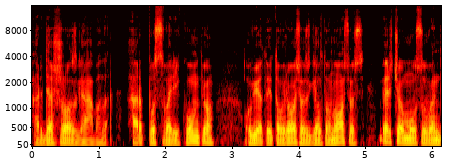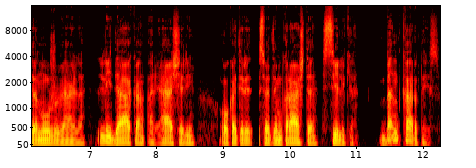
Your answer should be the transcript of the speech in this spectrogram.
ar dešros gabalą, ar pusvarį kumpio, o vietoj tauriosios geltonosios verčiau mūsų vandenų žuvelę - lydeką ar ešerį, o kad ir svetimkraštę silkę. Bent kartais.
